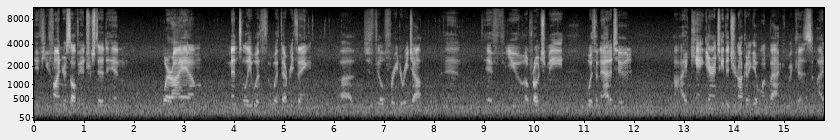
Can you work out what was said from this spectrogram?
if you find yourself interested in where I am mentally with with everything, uh, feel free to reach out. And if you approach me with an attitude, I can't guarantee that you're not going to get one back because I,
